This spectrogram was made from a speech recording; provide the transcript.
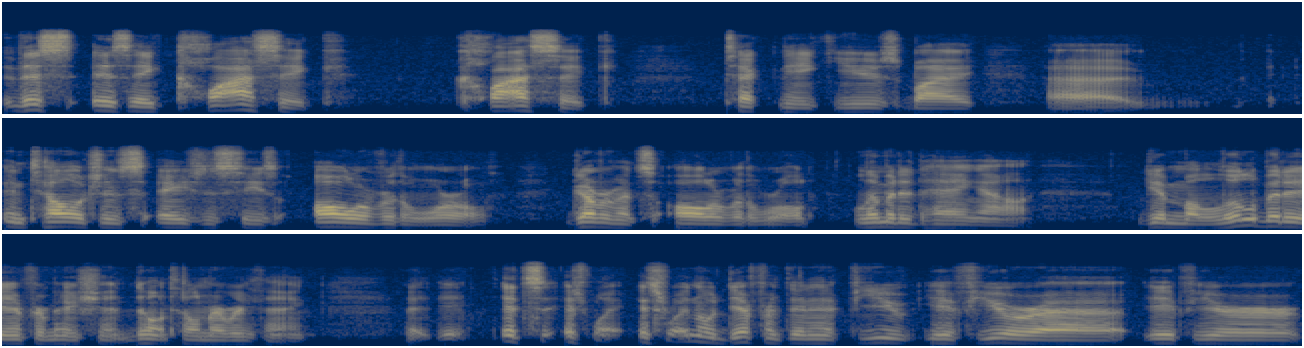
This is a classic, classic technique used by uh, intelligence agencies all over the world, governments all over the world. Limited hangout. Give them a little bit of information. Don't tell them everything. It's it's it's really no different than if you if your uh, if your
